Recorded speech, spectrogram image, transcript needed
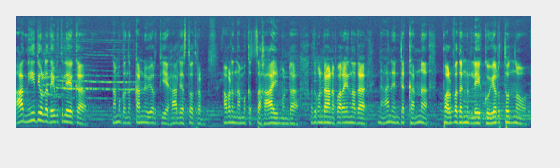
ആ നീതിയുള്ള ദൈവത്തിലേക്ക് നമുക്കൊന്ന് കണ്ണുയർത്തിയ ഹാലിയ സ്തോത്രം. അവിടെ നമുക്ക് സഹായമുണ്ട്. അതുകൊണ്ടാണ് പറയുന്നത് ഞാൻ എന്റെ കണ്ണ് പർവതങ്ങളിലേക്ക് ഉയർത്തുന്നു.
